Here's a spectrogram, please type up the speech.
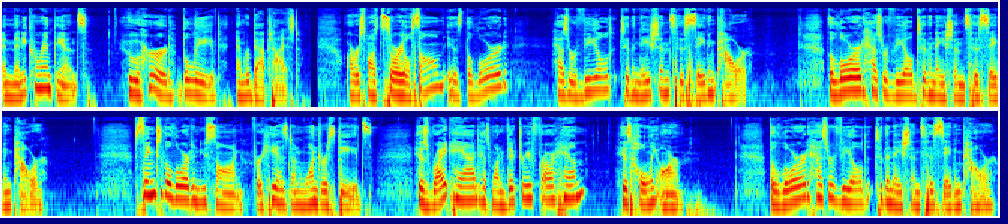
and many Corinthians who heard believed and were baptized. Our responsorial psalm is The Lord has revealed to the nations his saving power. The Lord has revealed to the nations his saving power. Sing to the Lord a new song, for he has done wondrous deeds. His right hand has won victory for him, his holy arm. The Lord has revealed to the nations his saving power.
